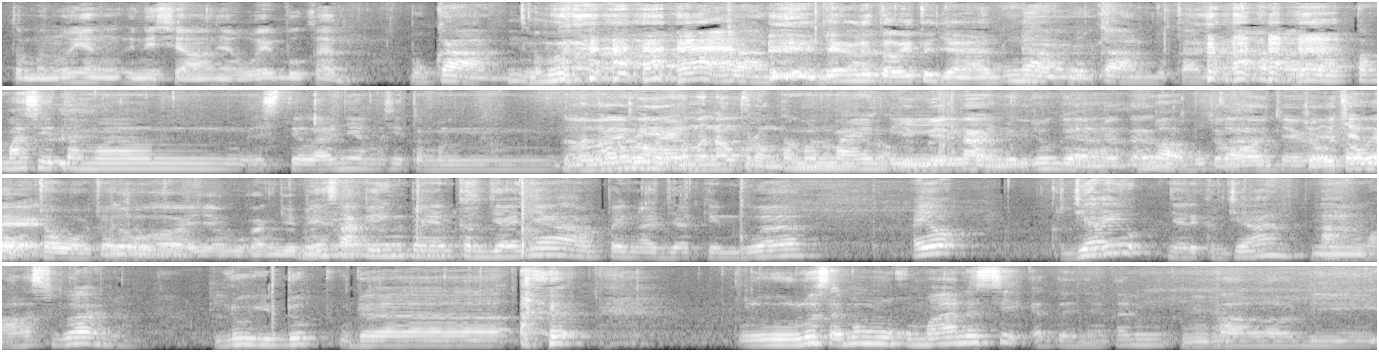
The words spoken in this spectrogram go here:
temen lu yang inisialnya W bukan bukan yang lu tahu itu jangan Enggak, bukan, bukan. Teman- te- masih teman istilahnya masih teman Teman nongkrong, teman nongkrong, teman main di Gebetan, Bandung juga. gebetan. Enggak, bukan. Cowok, cewek. Cowok, cewek. cowok, cowok, Cowok, cowok. iya, bukan Dia gebetan. saking pengen kerjanya sampai ngajakin gua, "Ayo, kerja yuk, nyari kerjaan." Ah, Hmm. malas gua. Lu hidup udah lulus emang mau ke mana sih katanya. Kan Hmm. kalau di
